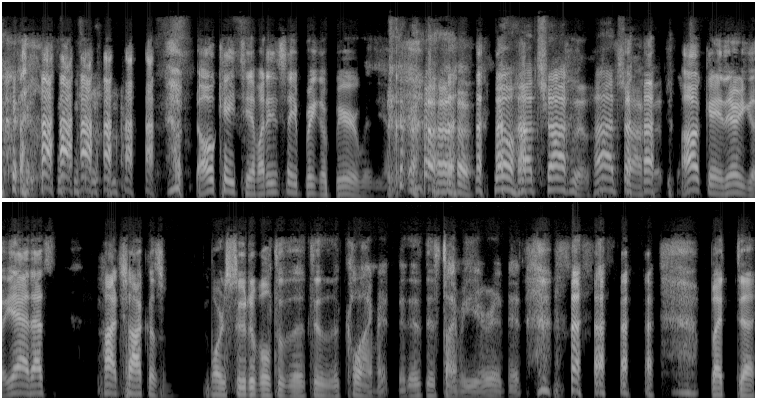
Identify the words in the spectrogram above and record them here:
okay, Tim. I didn't say bring a beer with you. no, hot chocolate. Hot chocolate. okay, there you go. Yeah, that's hot chocolate's more suitable to the to the climate this time of year, isn't it? but uh,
